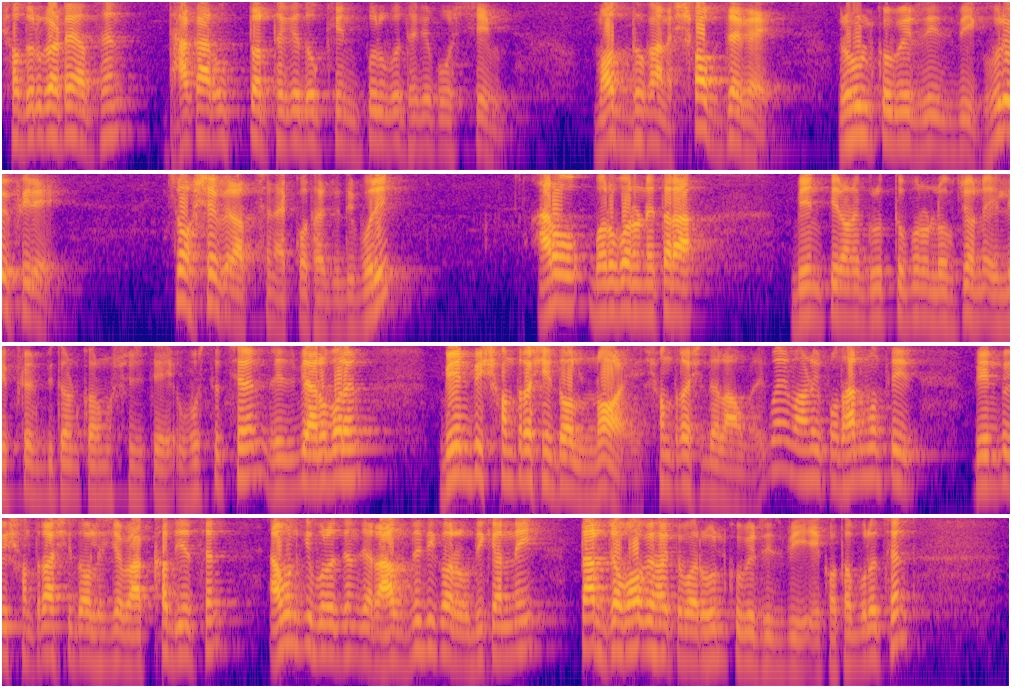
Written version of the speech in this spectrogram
সদরঘাটে আছেন, ঢাকার উত্তর থেকে দক্ষিণ, পূর্ব থেকে পশ্চিম, মধ্যখানে সব জায়গায় রুহুল কবির, রিজভী ঘুরে ফিরে চষে বেড়াচ্ছেন এক কথায় যদি বলি। আরও বড় বড় নেতারা বিএনপির অনেক গুরুত্বপূর্ণ লোকজন এই লিফলেট বিতরণ কর্মসূচিতে উপস্থিত ছিলেন। রিজবি আরও বলেন, বিএনপি সন্ত্রাসী দল নয়, সন্ত্রাসী দল আওয়ামী লীগ। মানে মাননীয় প্রধানমন্ত্রীর বিএনপিকে সন্ত্রাসী দল হিসেবে আখ্যা দিয়েছেন। এমনকি বলেছেন যে রাজনীতি করার অধিকার নেই। তার জবাবে হয়তো বা রুহুল কবির রিজবি এ কথা বলেছেন।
